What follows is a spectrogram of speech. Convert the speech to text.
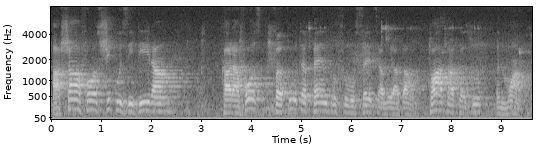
Așa a fost și cu zidirea care a fost făcută pentru frumusețea lui Adam. Toată a căzut în moarte.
